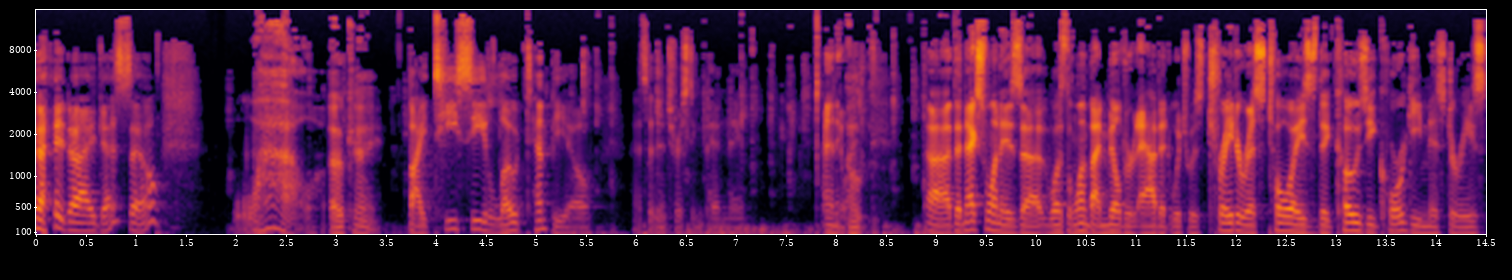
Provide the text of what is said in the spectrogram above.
I, I guess so. Wow. Okay. By T.C. Lo Tempio. That's an interesting pen name. Anyway, Oh. Uh, the next one is uh, was the one by Mildred Abbott, which was Traitorous Toys: The Cozy Corgi Mysteries.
